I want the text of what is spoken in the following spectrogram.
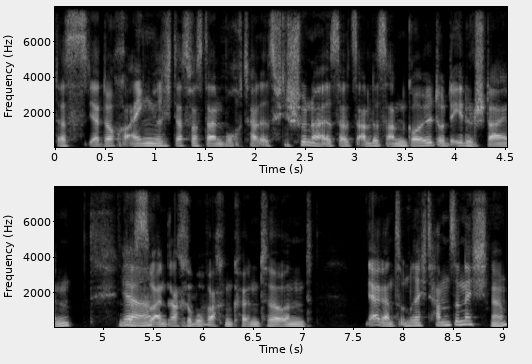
das ja doch eigentlich das, was da in Bruchtal ist, viel schöner ist als alles an Gold und Edelstein, das so Ja. ein Drache bewachen könnte. Und ja, ganz unrecht haben sie nicht, ne?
